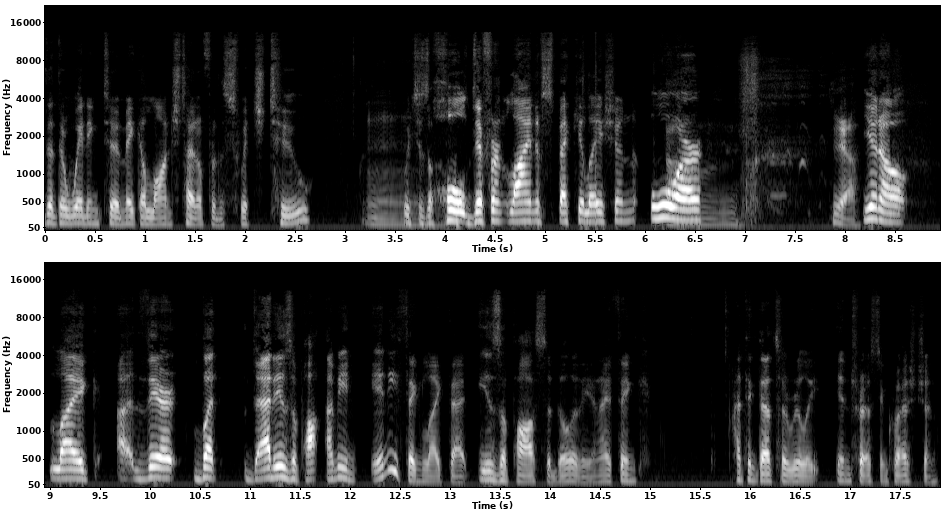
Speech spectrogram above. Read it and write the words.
that they're waiting to make a launch title for the Switch Two, which is a whole different line of speculation. Or, Um, yeah. you know, like uh, there, but that is a. Po- I mean, anything like that is a possibility, and I think, I think that's a really interesting question.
